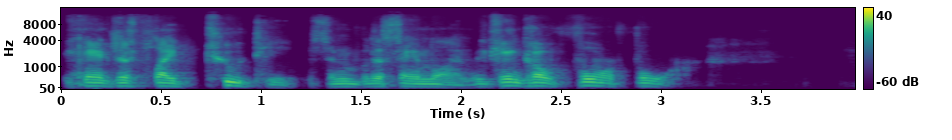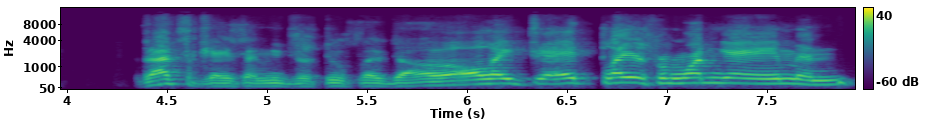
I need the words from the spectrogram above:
You can't just play two teams in the same line. We can't go four four. If that's the case, then you just do all eight, eight players from one game and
